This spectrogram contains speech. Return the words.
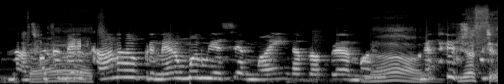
Não, então, se fosse é... americana, o primeiro uma não ia ser mãe da própria mãe. Não, não ia, ia ser,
